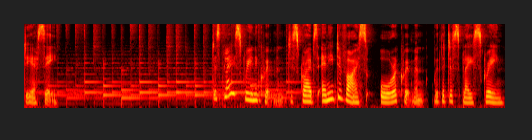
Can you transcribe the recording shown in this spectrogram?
DSE? Display screen equipment describes any device or equipment with a display screen,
